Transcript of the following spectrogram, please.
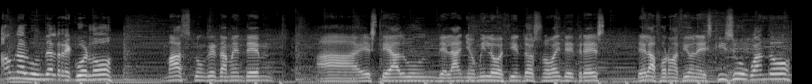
a un álbum del recuerdo, más concretamente a este álbum del año 1993 de la formación Esquisu cuando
